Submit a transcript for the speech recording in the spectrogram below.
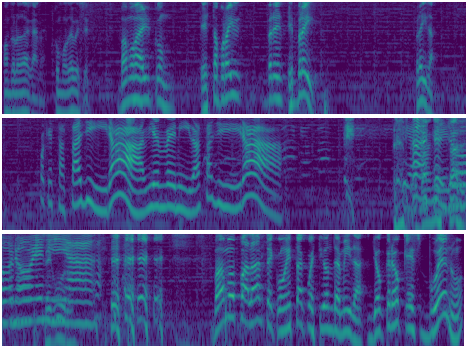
cuando le da gana, como debe ser. Vamos a ir con. Está por ahí Bray. Breida. Porque está Sayira. Bienvenida, Sayira. que yo no venía. Vamos para adelante con esta cuestión de Mida. Yo creo que es bueno,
